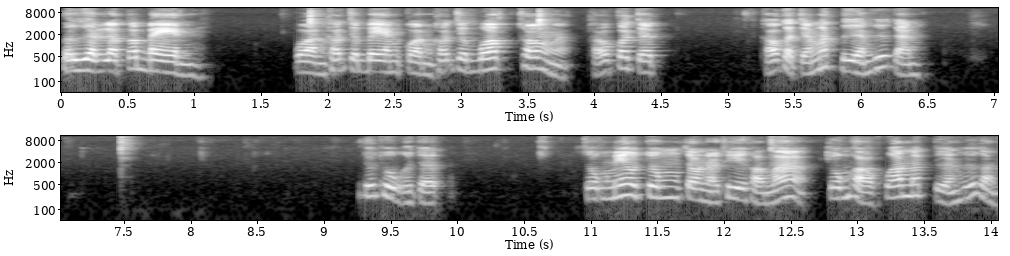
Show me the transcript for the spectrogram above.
เตือนแล้วก็แบน ก่อนเขาจะแบนก่อนเขาจะบล็อกช่องอะ เขาก็จะ เขาก็จะมาเตือนคือกันยูทูบก็จะจงเมลจงเจ้าหน้าที่เขามาจงขอความมาเตือนคือกัน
